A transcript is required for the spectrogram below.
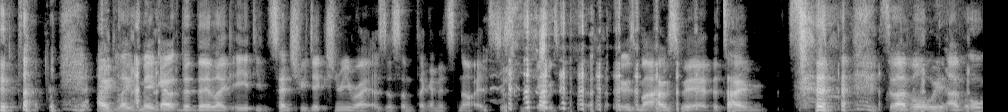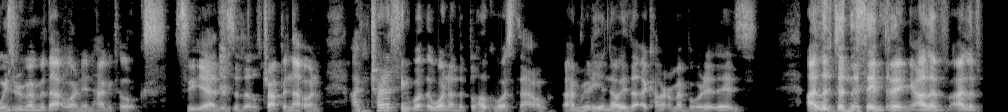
I'd like make out that they're like 18th century dictionary writers or something, and it's not. It's just it was, it was my housemate at the time. so I've always I've always remembered that one in Haggard Hawks. So yeah, there's a little trap in that one. I'm trying to think what the one on the blog was now. I'm really annoyed that I can't remember what it is. Have done the same thing. Have I'll have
